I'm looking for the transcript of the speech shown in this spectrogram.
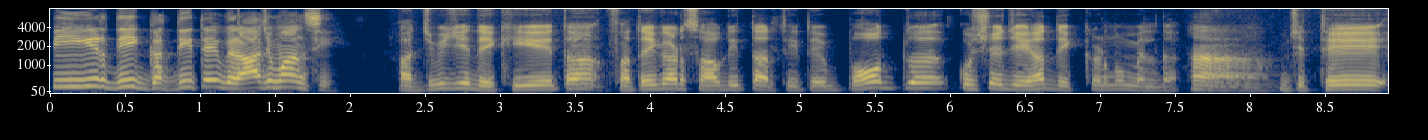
ਪੀਰ ਦੀ ਗੱਦੀ ਤੇ ਵਿਰਾਜਮਾਨ ਸੀ। ਅੱਜ ਵੀ ਜੇ ਦੇਖੀਏ ਤਾਂ ਫਤਿਹਗੜ੍ਹ ਸਾਹਿਬ ਦੀ ਧਰਤੀ ਤੇ ਬਹੁਤ ਕੁਝ ਅਜਿਹਾ ਦੇਖਣ ਨੂੰ ਮਿਲਦਾ। ਹਾਂ। ਜਿੱਥੇ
